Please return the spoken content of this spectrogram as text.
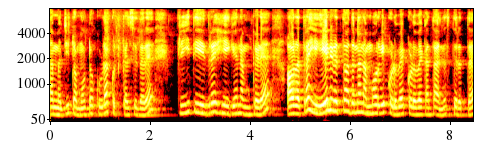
ನಮ್ಮ ಅಜ್ಜಿ ಟೊಮೊಟೊ ಕೂಡ ಕೊಟ್ಟು ಕಳಿಸಿದ್ದಾರೆ ಪ್ರೀತಿ ಇದ್ದರೆ ಹೀಗೆ ನಮ್ಮ ಕಡೆ. ಅವ್ರ ಹತ್ರ ಏನಿರುತ್ತೋ ಅದನ್ನು ನಮ್ಮವ್ರಿಗೆ ಕೊಡ್ಬೇಕು, ಕೊಡಬೇಕಂತ ಅನ್ನಿಸ್ತಿರುತ್ತೆ.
